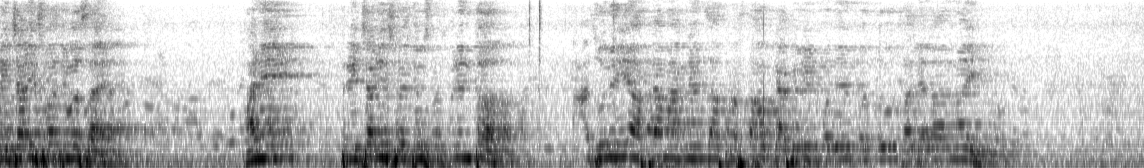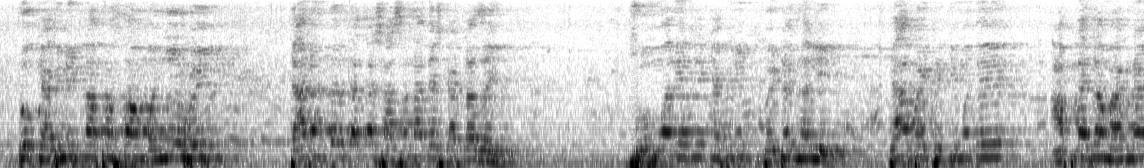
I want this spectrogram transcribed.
त्रेचाळीसवा दिवस आहे. आणि त्रेचाळीसव्या दिवसापर्यंत अजूनही आपल्या मागण्यांचा प्रस्ताव कॅबिनेटमध्ये मंजूर झालेला नाही. तो कॅबिनेटला प्रस्ताव मंजूर होईल त्यानंतर त्याचा शासनादेश काढला जाईल. सोमवारी जी कॅबिनेट बैठक झाली त्या बैठकीमध्ये आपल्या ज्या मागण्या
